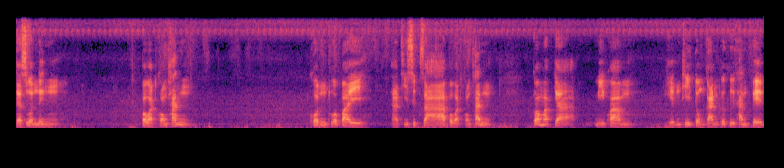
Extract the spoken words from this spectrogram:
แต่ส่วนหนึ่ง ประวัติของท่าน คนทั่วไปที่ศึกษาประวัติของท่าน ก็มักจะมีความเห็นที่ตรงกันก็คือท่านเป็น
